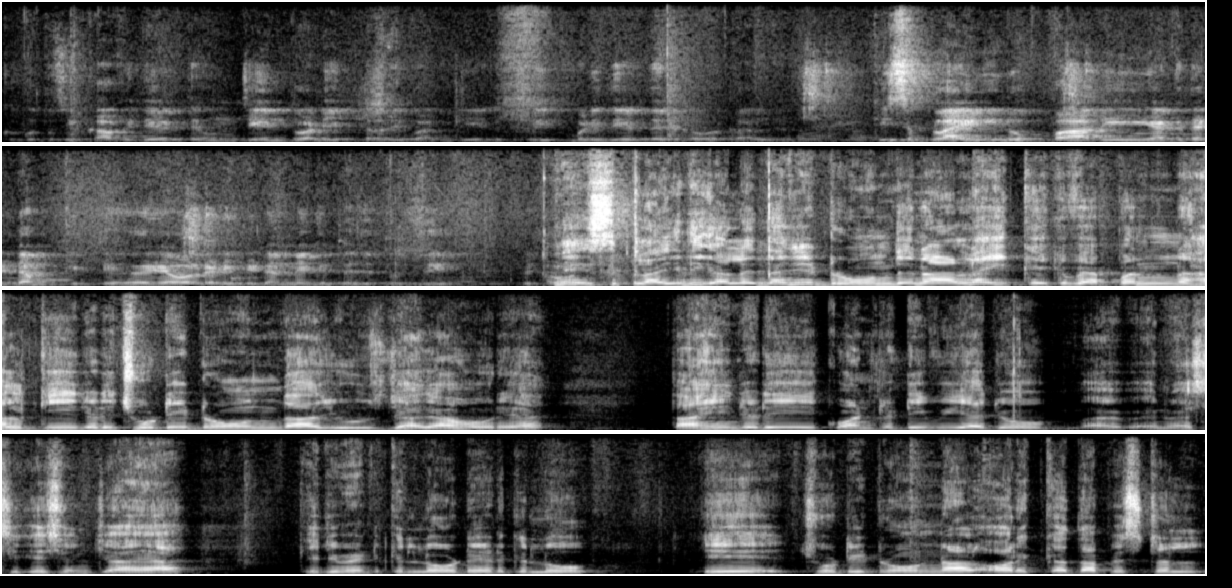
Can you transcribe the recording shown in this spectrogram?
ਕਿਉਂਕਿ ਤੁਸੀਂ ਕਾਫੀ ਦੇਰ ਤੇ ਹੁਣ ਚੇਨ ਤੁਹਾਡੀ ਇੱਕ ਤਰ੍ਹਾਂ ਦੀ ਬਣਦੀ ਹੈ ਤੁਸੀਂ ਬੜੀ ਦੇਰ ਦੇ ਰਿਕਵਰ ਕਰ ਲਿਓ ਕੀ ਸਪਲਾਈ ਨਹੀਂ ਰੁਕ ਪਾਦੀ ਜਾਂ ਕਿਤੇ ਡੰਪ ਕੀਤੇ ਹੋਏ ਜਾਂ ਆਲਰੇਡੀ ਹਿਡਨ ਨੇ ਕਿਤੇ ਜਿੱਥੋਂ ਤੁਸੀਂ ਨਹੀਂ ਸਪਲਾਈ ਦੀ ਗੱਲ ਇਦਾਂ ਜੀ ਡਰੋਨ ਦੇ ਨਾਲ ਨਾ ਇੱਕ ਇੱਕ ਵੈਪਨ ਹਲਕੀ ਜਿਹੜੀ ਛੋਟੀ ਡਰੋਨ ਦਾ ਯੂਜ਼ ਜ਼ਿਆਦਾ ਹੋ ਰਿਹਾ। ਤਾਂ ਹੀ ਜਿਹੜੀ ਕੁਆਂਟੀਟੀ ਵੀ ਹੈ ਜੋ ਇਨਵੈਸਟੀਗੇਸ਼ਨ ਚ ਆਇਆ ਕਿ ਜਿਵੇਂ ਕਿਲੋ, ਡੇਢ ਕਿਲੋ, ਇਹ ਛੋਟੀ ਡਰੋਨ ਨਾਲ ਔਰ ਇੱਕ ਅੱਧਾ ਪਿਸਟਲ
